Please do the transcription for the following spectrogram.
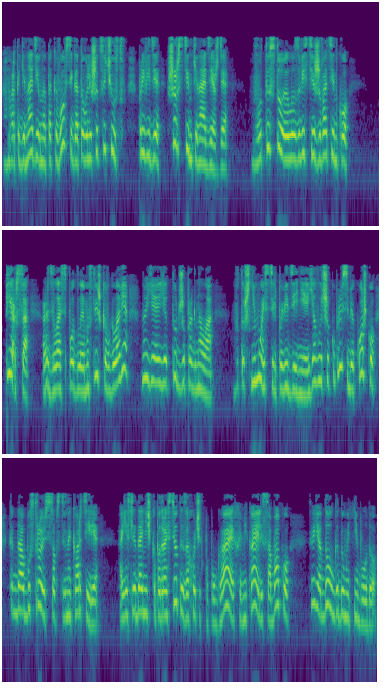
а Марта Геннадьевна так и вовсе готова лишиться чувств при виде шерстинки на одежде. Вот и стоило завести животинку. «Перса!» — родилась подлая мыслишка в голове, но я ее тут же прогнала — вот уж не мой стиль поведения. Я лучше куплю себе кошку, когда обустроюсь в собственной квартире. А если Данечка подрастет и захочет попугая, хомяка или собаку, то я долго думать не буду.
